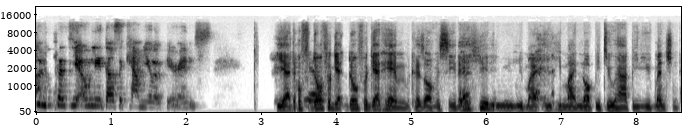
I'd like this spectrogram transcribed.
him because he only does a cameo appearance. Yeah, don't yeah. don't forget don't forget him because obviously they, you, you might he might not be too happy. You've mentioned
